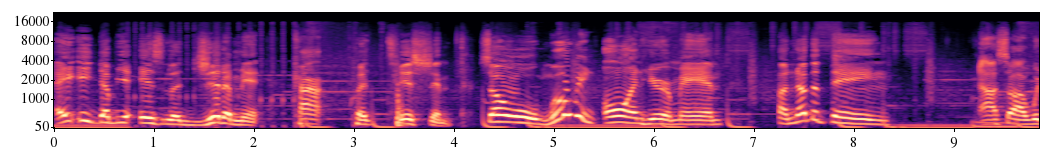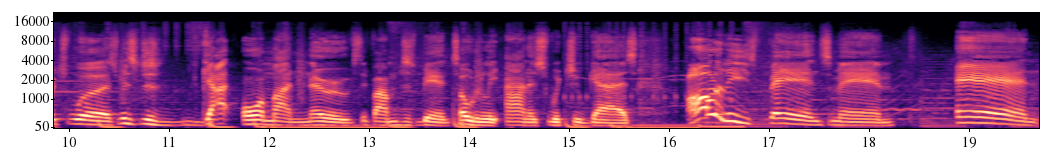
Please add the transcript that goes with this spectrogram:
AEW is legitimate competition. So moving on here, man. Another thing I saw, which was which just got on my nerves, if I'm just being totally honest with you guys. All of these fans, man, and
